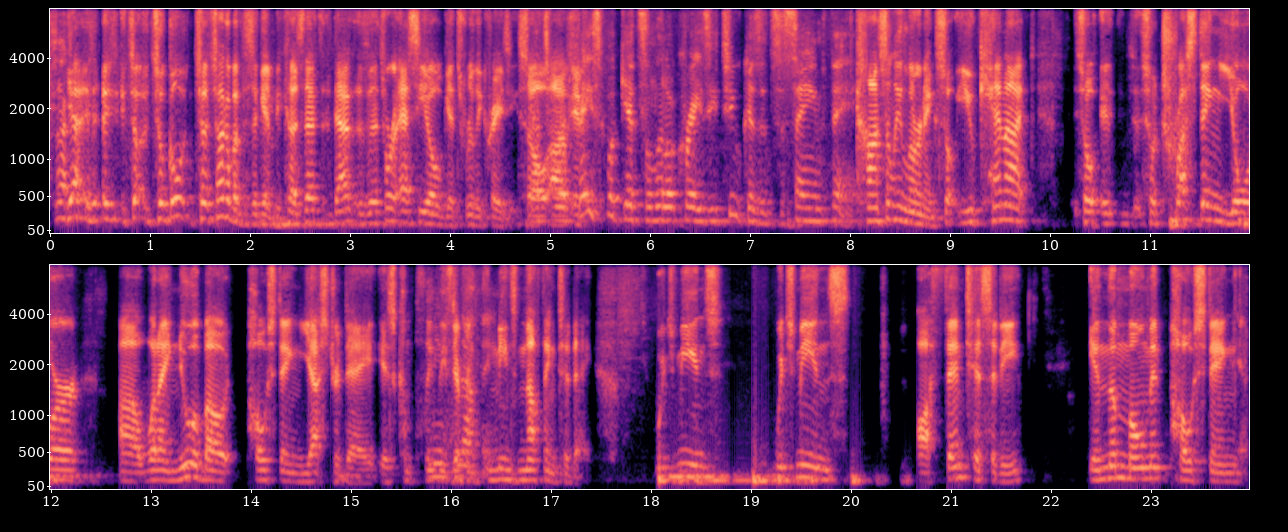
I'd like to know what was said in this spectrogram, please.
So Yeah. it- it- So, so go to talk about this again because that's that, that's where SEO gets really crazy. So uh, if- Facebook gets a little crazy too, because it's the same thing. constantly learning. So you cannot. So so trusting your uh, what I knew about posting yesterday is completely Means different. nothing. Means nothing today, which means which means authenticity in the moment posting Yeah.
